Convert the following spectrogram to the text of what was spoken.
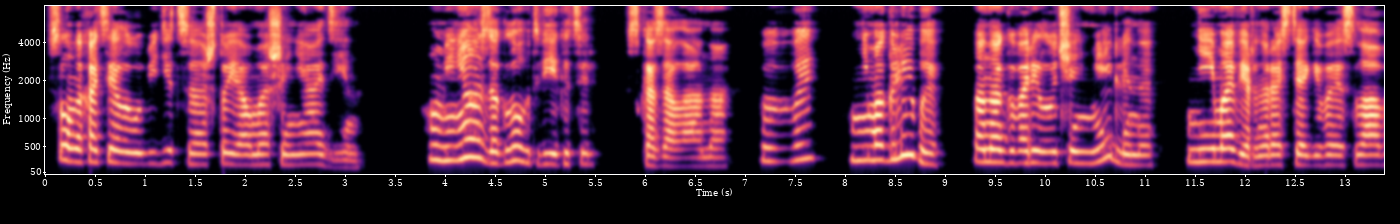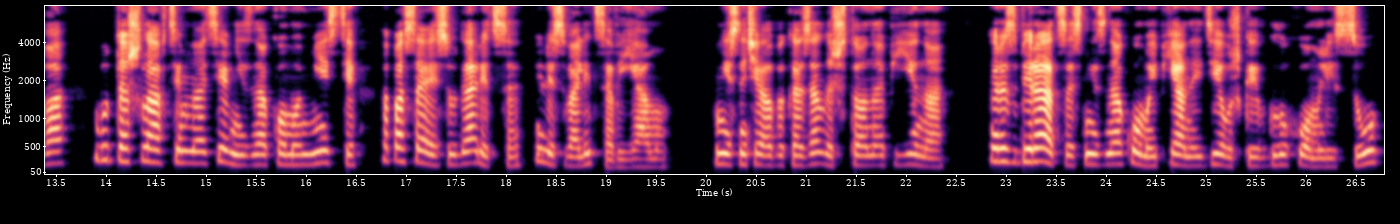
словно хотела убедиться, что я в машине один. «У меня заглох двигатель», – сказала она. «Вы не могли бы?» Она говорила очень медленно, неимоверно растягивая слова, будто шла в темноте в незнакомом месте, опасаясь удариться или свалиться в яму. Мне сначала показалось, что она пьяна. Разбираться с незнакомой пьяной девушкой в глухом лесу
